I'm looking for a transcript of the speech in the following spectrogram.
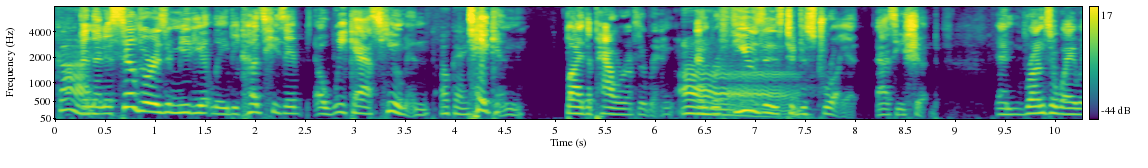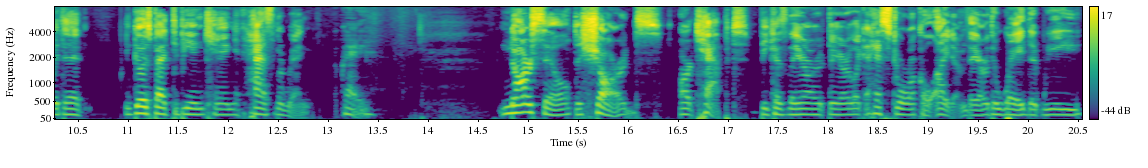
god. And then Isildur is immediately, because he's a, a weak ass human, okay. taken by the power of the ring and refuses to oh. destroy it as he should, and runs away with it. and Goes back to being king, has the ring. okay. Narsil, the shards, are kept because they are they are like a historical item. They are the way that we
